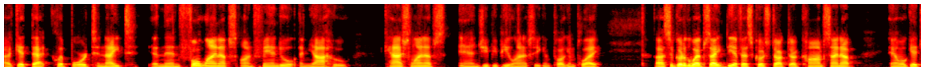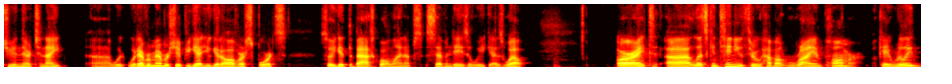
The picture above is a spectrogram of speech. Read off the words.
Uh, get that clipboard tonight. And then full lineups on FanDuel and Yahoo, cash lineups and GPP lineups so you can plug and play. Uh, so go to the website, DFSCoachTalk.com, sign up, and we'll get you in there tonight uh, whatever membership you get, you get all of our sports. So you get the basketball lineups seven days a week as well. All right, uh, let's continue through. How about Ryan Palmer? Okay, really,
